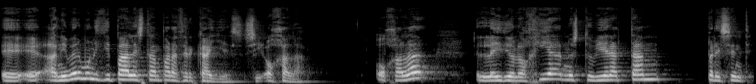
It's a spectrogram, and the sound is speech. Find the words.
eh, a nivel municipal están para hacer calles. Sí, ojalá. Ojalá la ideología no estuviera tan presente.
